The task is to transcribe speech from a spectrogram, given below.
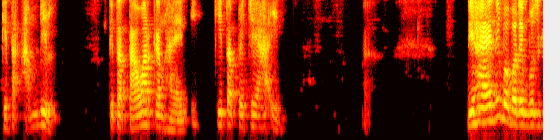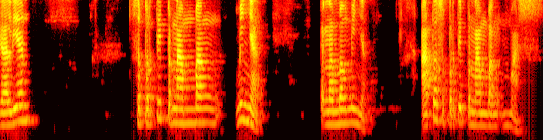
kita ambil, kita tawarkan HNI, kita PCH-in. Nah, di HNI Bapak dan Ibu sekalian seperti penambang minyak penambang minyak atau seperti penambang emas.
